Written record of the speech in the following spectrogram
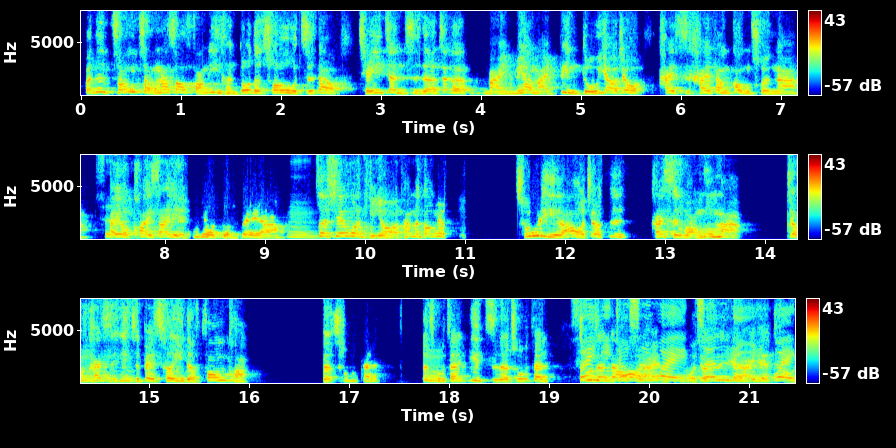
反正种种那时候防疫很多的错误，直到前一阵子的这个买没有买病毒药就开始开放共存啊，还有快筛也都没有准备啊，嗯，这些问题哦，他们都没有处理，然后我就是开始网络骂，就开始一直被侧翼的疯狂的出征。的出征，一直的出征，嗯所以你就是为真理越来越、讨为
